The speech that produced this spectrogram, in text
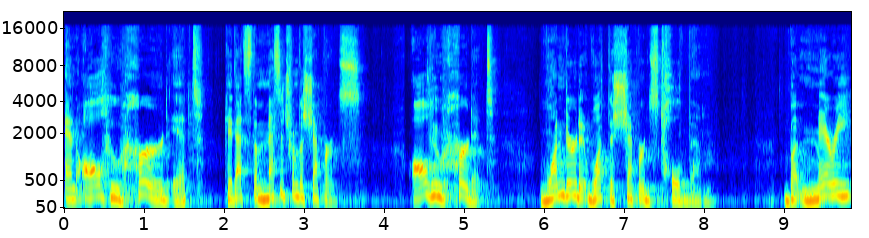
And all who heard it, Okay, that's the message from the shepherds. All who heard it wondered at what the shepherds told them. But Mary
